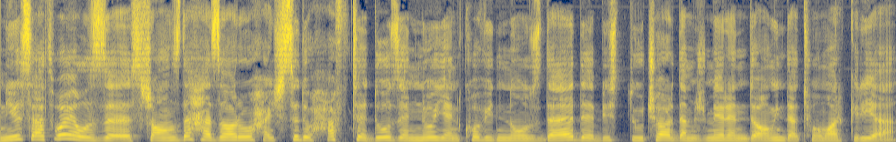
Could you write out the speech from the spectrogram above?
نیو ساوت ویلز 16807 دوز نوین کووید 19 ده 24 دمجمرن داوین ده تومار کریه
